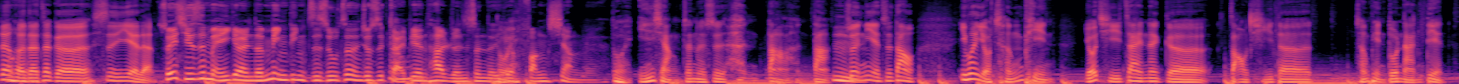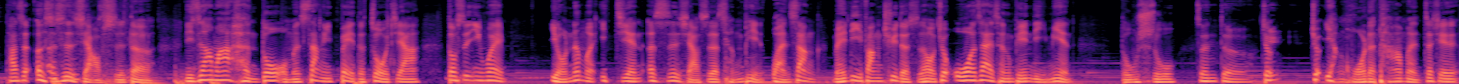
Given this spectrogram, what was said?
任何的这个事业了，所以其实每一个人的命定之书，真的就是改变他人生的一个方向哎，对，影响真的是很大很大。嗯、所以你也知道，因为有成品，尤其在那个早期的成品多南店，它是二十四小时。的你知道吗？很多我们上一辈的作家都是因为有那么一间二十四小时的成品，晚上没地方去的时候，就窝在成品里面读书，真的。就就养活了他们这些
